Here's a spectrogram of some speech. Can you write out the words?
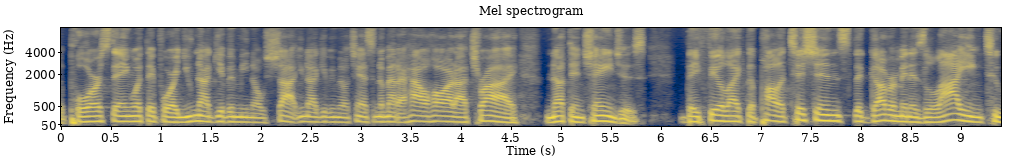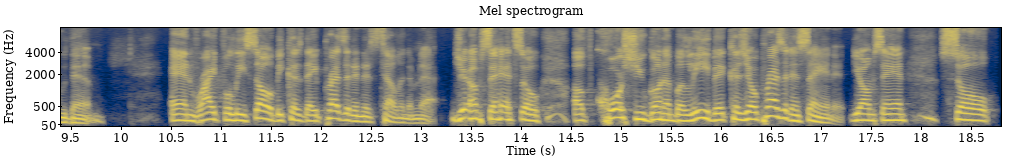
the poor are staying what they poor, and you're not giving me no shot. You're not giving me no chance. And no matter how hard I try, nothing changes. They feel like the politicians, the government is lying to them. And rightfully so, because their president is telling them that. You know what I'm saying? So of course you're gonna believe it because your president's saying it. You know what I'm saying? So,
